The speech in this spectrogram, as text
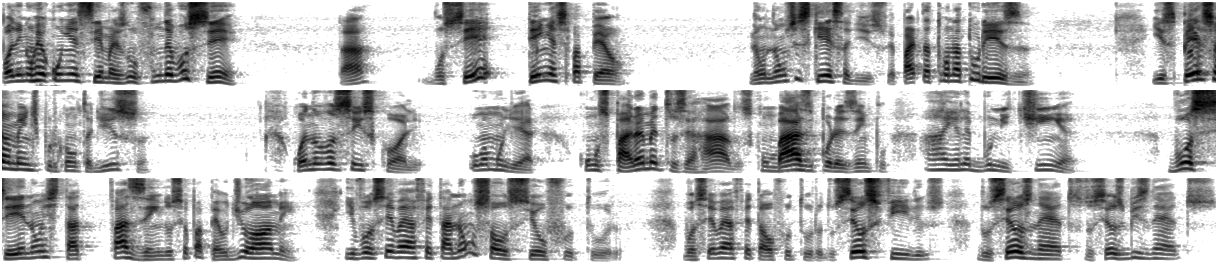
Podem não reconhecer, mas no fundo é você. Tá? Você tem esse papel. Não, não se esqueça disso. É parte da tua natureza. E especialmente por conta disso, quando você escolhe uma mulher com os parâmetros errados, com base, por exemplo, ah, ela é bonitinha, você não está fazendo o seu papel de homem. E você vai afetar não só o seu futuro, você vai afetar o futuro dos seus filhos, dos seus netos, dos seus bisnetos,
